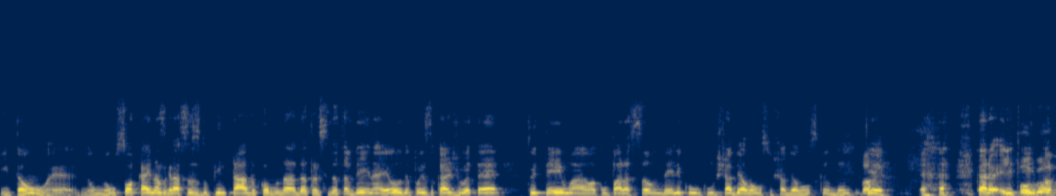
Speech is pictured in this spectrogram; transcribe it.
Então, é, não, não só cai nas graças do Pintado, como na, da torcida também, né? Eu, depois do Caju, até tuitei uma, uma comparação dele com, com o Xabi Alonso, o Xabi Alonso Candango, que é, cara, ele, ele,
